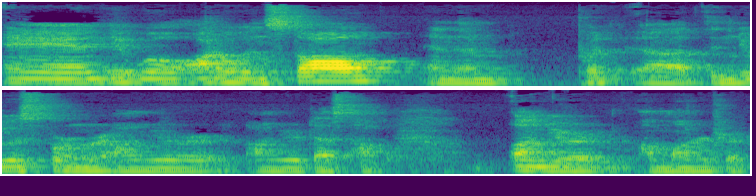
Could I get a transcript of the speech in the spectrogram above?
and it will auto install and then put uh, the newest firmware on your on your desktop on your uh, monitor.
